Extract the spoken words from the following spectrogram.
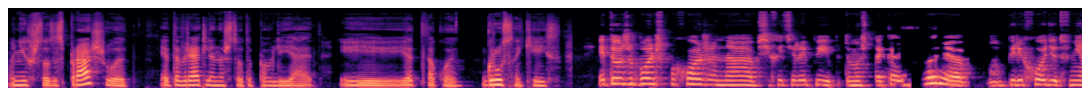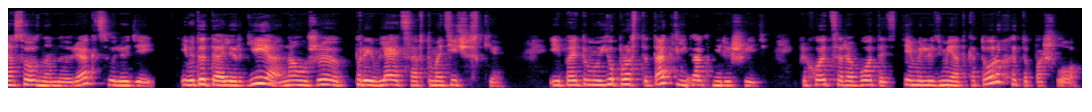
у них что-то спрашивают, это вряд ли на что-то повлияет. И это такой грустный кейс. Это уже больше похоже на психотерапию, потому что такая история переходит в неосознанную реакцию людей. И вот эта аллергия, она уже проявляется автоматически. И поэтому ее просто так никак не решить. Приходится работать с теми людьми, от которых это пошло,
